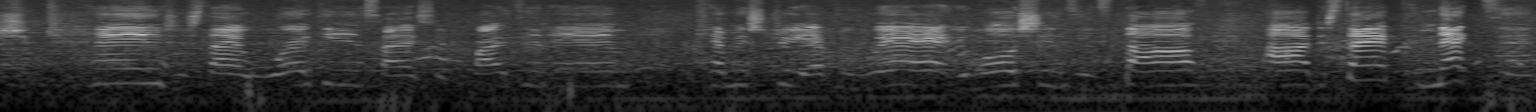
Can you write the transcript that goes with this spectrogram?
she came, she started working, started surprising him, chemistry everywhere, emotions and stuff. Uh, they started connecting.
